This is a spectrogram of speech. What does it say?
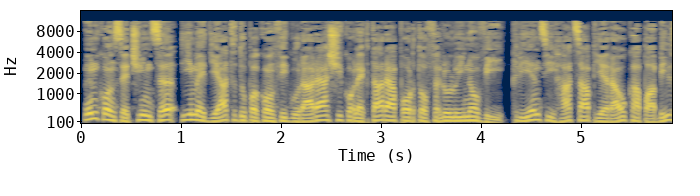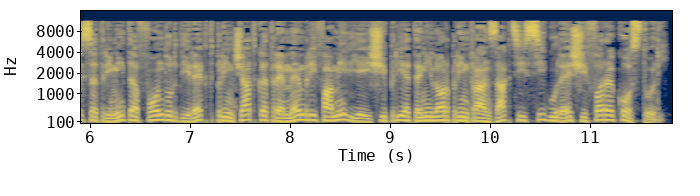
În consecință, imediat după configurarea și conectarea portofelului Novi, clienții WhatsApp erau capabili să trimită fonduri direct prin chat către membrii familiei și prietenilor prin tranzacții sigure și fără costuri.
